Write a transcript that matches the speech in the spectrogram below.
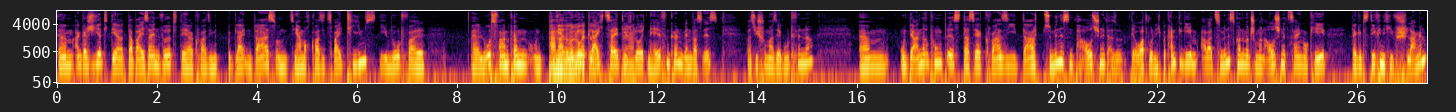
ähm, engagiert, der dabei sein wird, der quasi mit begleitend da ist. Und sie haben auch quasi zwei Teams, die im Notfall äh, losfahren können und parallel gleichzeitig Ja. Leuten helfen können, wenn was ist. Was ich schon mal sehr gut finde. Ähm, und der andere Punkt ist, dass er quasi da zumindest ein paar Ausschnitte, also der Ort wurde nicht bekannt gegeben, aber zumindest konnte man schon mal einen Ausschnitt zeigen, okay, da gibt es definitiv Schlangen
